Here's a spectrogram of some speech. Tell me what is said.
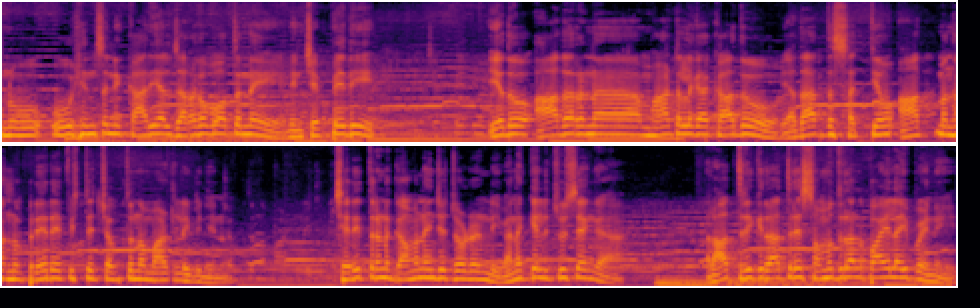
నువ్వు ఊహించని కార్యాలు జరగబోతున్నాయి. నేను చెప్పేది ఏదో ఆదరణ మాటలుగా కాదు యథార్థ సత్యం ఆత్మ నన్ను ప్రేరేపిస్తే చెబుతున్న మాటలు ఇవి నేను. చరిత్రను గమనించి చూడండి వెనక్కి వెళ్ళి చూసాంగా రాత్రికి రాత్రే సముద్రాలు పాయలైపోయినాయి.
